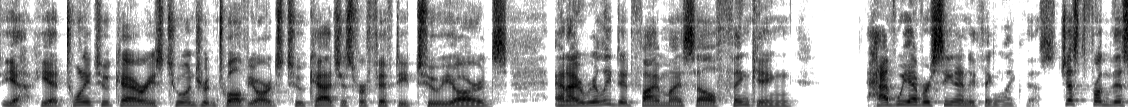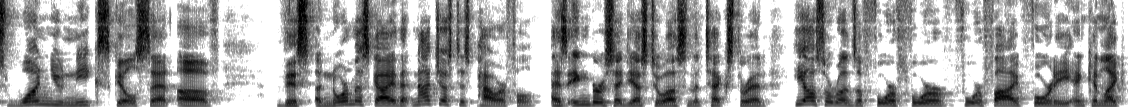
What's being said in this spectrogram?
yeah, he had 22 carries, 212 yards, two catches for 52 yards. And I really did find myself thinking, have we ever seen anything like this? Just from this one unique skill set of this enormous guy that not just is powerful, as Ingber said yes to us in the text thread, he also runs a 4 4 4 5 40 and can like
